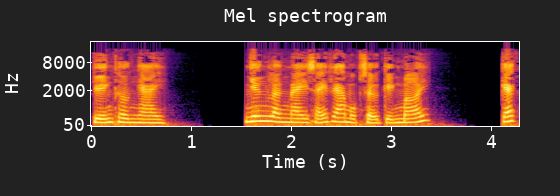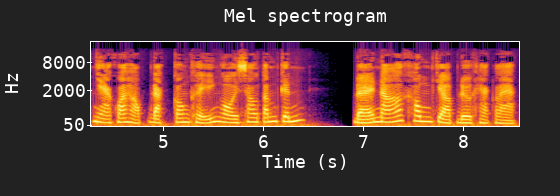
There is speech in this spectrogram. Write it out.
Chuyện thường ngày. Nhưng lần này xảy ra một sự kiện mới. Các nhà khoa học đặt con khỉ ngồi sau tấm kính để nó không chợp được hạt lạc.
